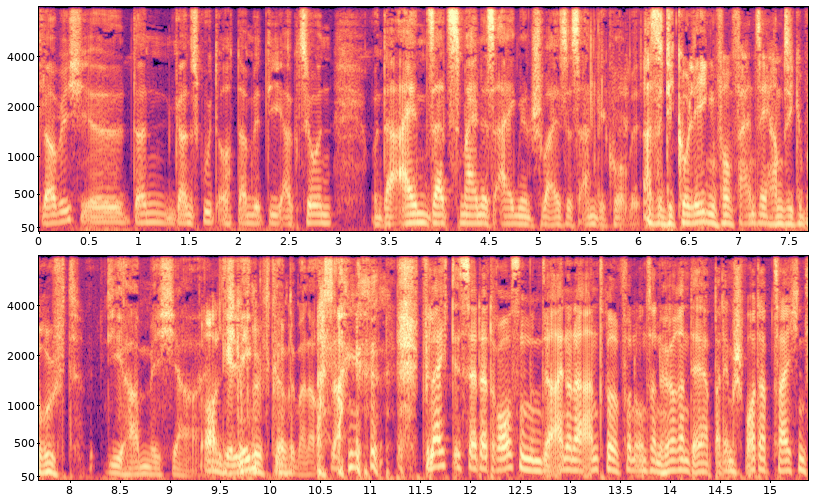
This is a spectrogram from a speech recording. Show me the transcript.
glaube ich, äh, dann ganz gut auch damit die Aktion unter Einsatz meines eigenen Schweißes angekurbelt. Also die Kollegen vom Fernsehen haben Sie geprüft? Die haben mich ja Ordentlich gelingt, geprüft, könnte man auch sagen. Vielleicht ist ja da draußen der ein oder andere von unseren Hörern, der bei dem Sportabzeichen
